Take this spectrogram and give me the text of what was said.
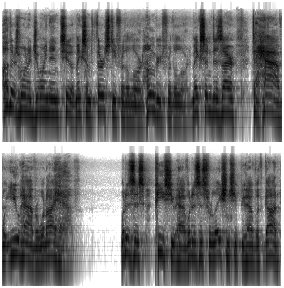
others want to join in too. It makes them thirsty for the Lord, hungry for the Lord. It makes them desire to have what you have or what I have. What is this peace you have? What is this relationship you have with God?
